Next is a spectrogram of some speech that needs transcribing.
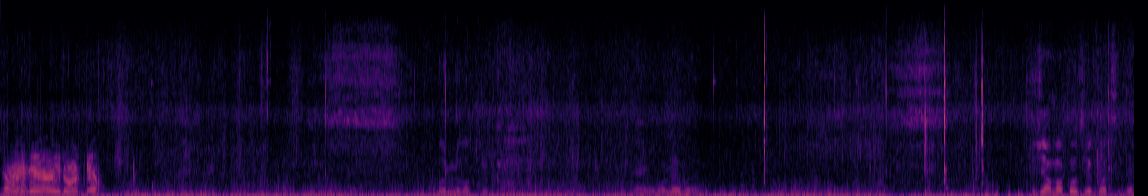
자, 우리 대로 이동할게요. 뭘로 바꿀까? 그냥 이걸로 해봐요 굳이 안 바꿔도 될 것 같은데?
